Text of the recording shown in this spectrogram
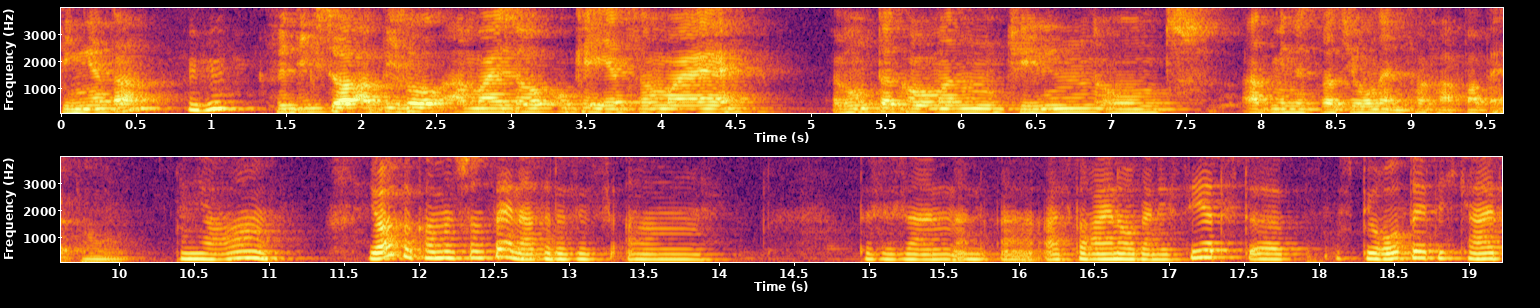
Dinge da mhm. für dich so ein bisschen einmal so, okay, jetzt einmal runterkommen, chillen und Administration einfach abarbeiten. Ja, ja, so kann man es schon sehen. Also das ist, ähm, das ist ein, ein, äh, als Verein organisiert, da ist Bürotätigkeit.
